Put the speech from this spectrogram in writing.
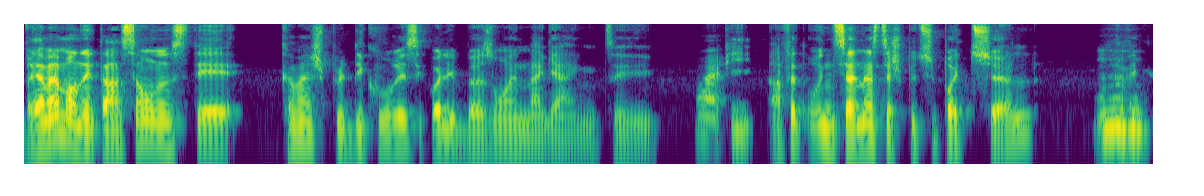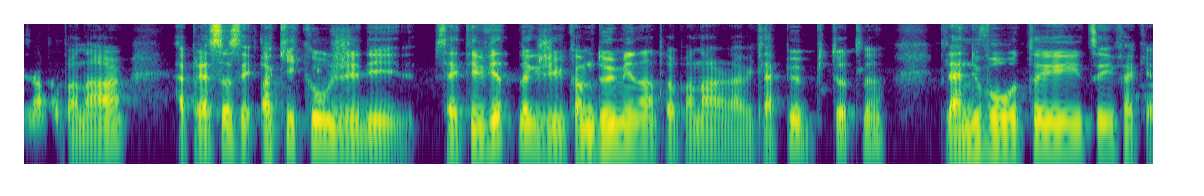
vraiment, mon intention, c'était comment je peux découvrir c'est quoi les besoins de ma gang. Puis, en fait, initialement, c'était je peux-tu pas être seul avec des entrepreneurs? Après ça, c'est OK, cool, j'ai des. Ça a été vite là, que j'ai eu comme 2000 entrepreneurs avec la pub puis tout, là. Puis la nouveauté, tu sais. Fait que.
